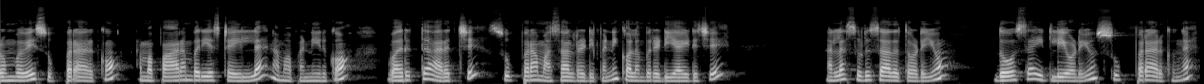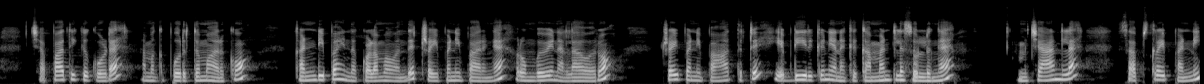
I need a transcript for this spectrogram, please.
ரொம்பவே சூப்பராக இருக்கும். நம்ம பாரம்பரிய ஸ்டைலில் நம்ம பண்ணியிருக்கோம். வறுத்து அரைச்சி சூப்பராக மசால் ரெடி பண்ணி குழம்பு ரெடி ஆயிடுச்சு. நல்லா சுடுசாதத்தோடையும் தோசை இட்லியோடையும் சூப்பராக இருக்குங்க. சப்பாத்திக்கு கூட நமக்கு பொருத்தமாக இருக்கும். கண்டிப்பாக இந்த குழம்ப வந்து ட்ரை பண்ணி பாருங்கள் ரொம்பவே நல்லா வரும். ட்ரை பண்ணி பார்த்துட்டு எப்படி இருக்குன்னு எனக்கு கமெண்ட்டில் சொல்லுங்கள் நம்ம சேனலை சப்ஸ்கிரைப் பண்ணி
